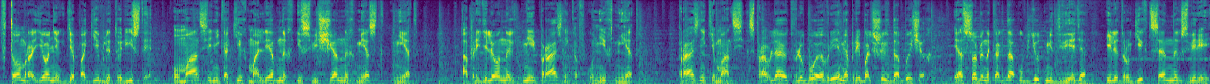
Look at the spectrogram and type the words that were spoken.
В том районе, где погибли туристы, у Манси никаких молебных и священных мест нет. Определенных дней праздников у них нет. Праздники Манси справляют в любое время при больших добычах и особенно когда убьют медведя или других ценных зверей.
